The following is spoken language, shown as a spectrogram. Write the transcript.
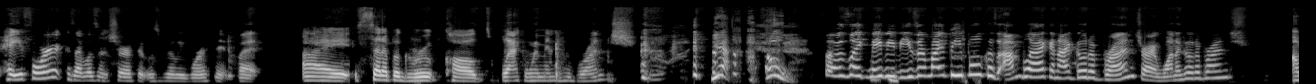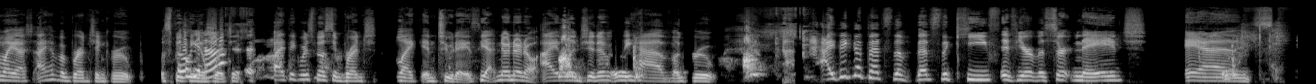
pay for it because I wasn't sure if it was really worth it, but I set up a group called Black Women Who Brunch. yeah. Oh. So I was like, maybe these are my people because I'm black and I go to brunch or I want to go to brunch. Oh my gosh, I have a brunching group. Oh, speaking oh, yeah? of which, I think we're supposed to brunch like in two days. Yeah, no, no, no. I legitimately have a group. I think that that's the that's the key if you're of a certain age and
